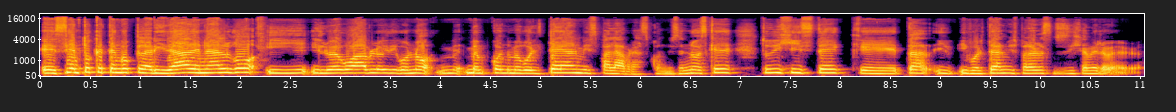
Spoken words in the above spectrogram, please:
eh, siento que tengo claridad en algo y, y luego hablo y digo, no, cuando me voltean mis palabras, cuando dicen, no, es que tú dijiste que, y, y, voltean mis palabras, entonces dije, a ver, a ver,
